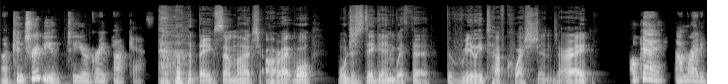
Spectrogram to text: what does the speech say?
uh, contribute to your great podcast. Thanks so much. All right. Well, we'll just dig in with the, the really tough questions. All right. Okay. I'm ready.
